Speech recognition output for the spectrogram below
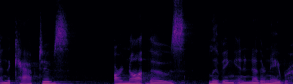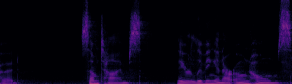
and the captives are not those living in another neighborhood. Sometimes they are living in our own homes.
